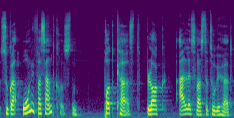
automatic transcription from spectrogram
sogar ohne Versandkosten. Podcast, Blog, alles was dazu gehört.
